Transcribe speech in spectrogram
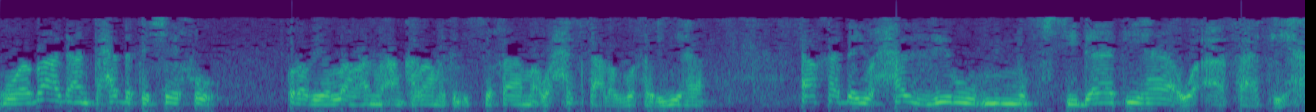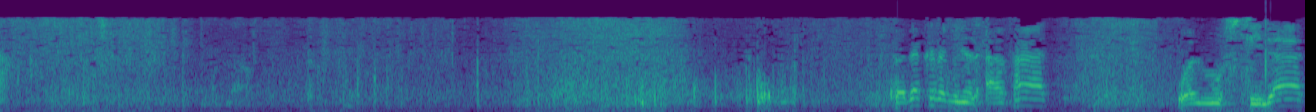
وبعد أن تحدث الشيخ رضي الله عنه عن كرامة الاستقامة وحث على الظفر بها أخذ يحذر من مفسداتها وآفاتها. فذكر من الآفات والمفسدات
